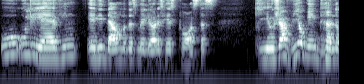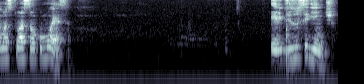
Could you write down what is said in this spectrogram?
o, o Lievin, ele dá uma das melhores respostas que eu já vi alguém dando uma situação como essa. Ele diz o seguinte,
